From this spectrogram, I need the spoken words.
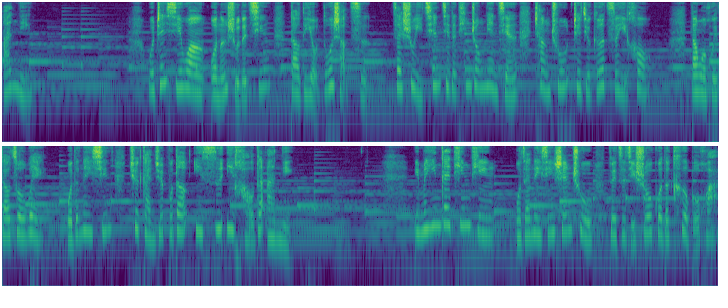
安宁”。我真希望我能数得清到底有多少次，在数以千计的听众面前唱出这句歌词以后，当我回到座位，我的内心却感觉不到一丝一毫的安宁。你们应该听听我在内心深处对自己说过的刻薄话。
